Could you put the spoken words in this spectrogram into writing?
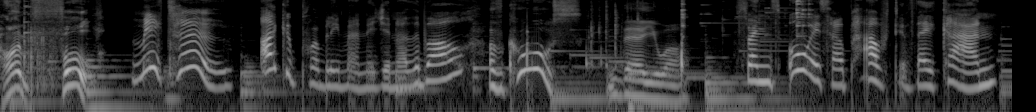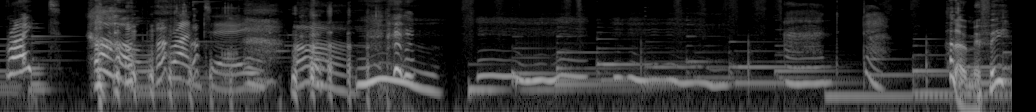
I'm full. Me too. I could probably manage another bowl. Of course. There you are. Friends always help out if they can, right? Oh, Grunty. Ah. and there. Hello, Miffy.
